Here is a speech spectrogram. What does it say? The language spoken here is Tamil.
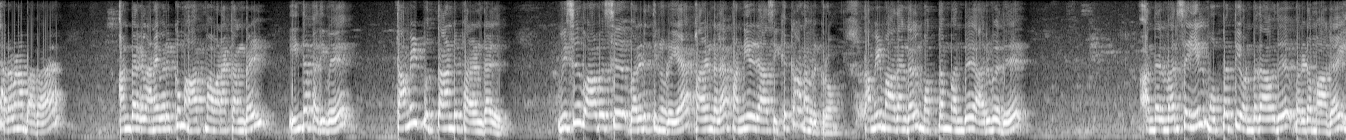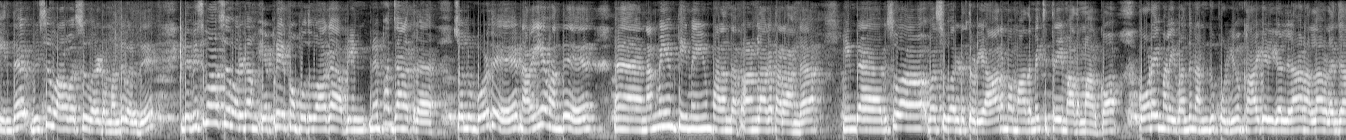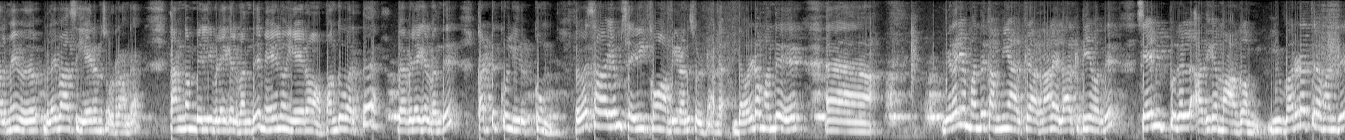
சரவண பவ. அன்பர்கள் அனைவருக்கும் ஆத்ம வணக்கங்கள். இந்த பதிவு தமிழ் புத்தாண்டு பலன்கள். விசுவாவசு வருடத்தினுடைய பலன்களை பன்னிரு ராசிக்கு காணவிருக்கிறோம். தமிழ் மாதங்கள் மொத்தம் வந்து அறுபது. அந்த வரிசையில் முப்பத்தி ஒன்பதாவது வருடமாக இந்த விசுவாவசு வருடம் வந்து வருது. இந்த விசுவாசு வருடம் எப்படி இருக்கும் பொதுவாக அப்படின்னு பஞ்சாங்கத்தில் சொல்லும்பொழுது நிறைய வந்து நன்மையும் தீமையும் பலந்த பலன்களாக தராங்க. இந்த விசுவாவசு வருடத்துடைய ஆரம்ப மாதமே சித்திரை மாதமாக இருக்கும். கோடைமலை வந்து நன்கு பொழியும். காய்கறிகள் எல்லாம் நல்லா விளைஞ்சாலுமே விலைவாசி ஏறும்னு சொல்கிறாங்க தங்கம் வெள்ளி விலைகள் வந்து மேலும் ஏறும். பங்கு வர்த்த விலைகள் வந்து கட்டுக்குள் இருக்கும். விவசாயம் செழிக்கும் அப்படின்னு வந்து சொல்லிட்டாங்க. இந்த வருடம் வந்து விரயம் வந்து கம்மியாக இருக்குது அதனால் எல்லாருக்கிட்டேயும் வந்து சேமிப்புகள் அதிகமாகும். இவ்வருடத்தில் வந்து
